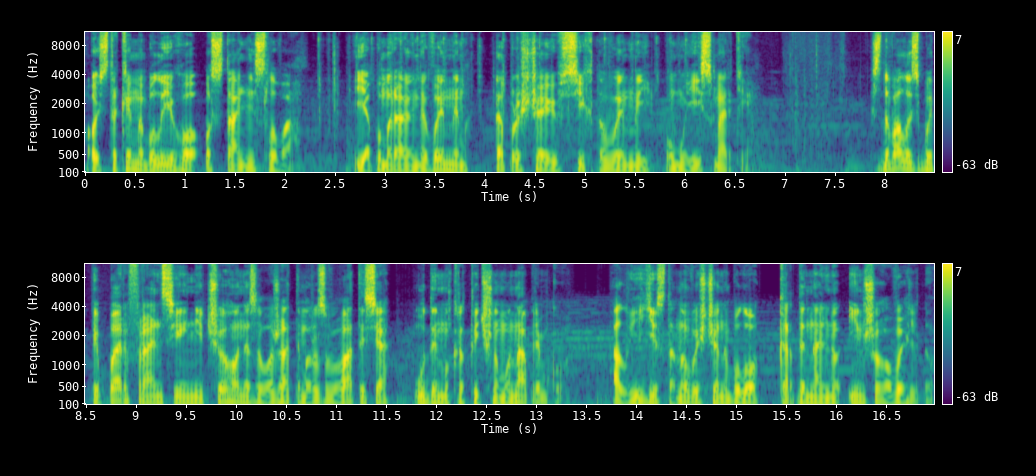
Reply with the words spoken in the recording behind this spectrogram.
Ось такими були його останні слова: Я помираю невинним та прощаю всіх, хто винний у моїй смерті. Здавалось би, тепер Франції нічого не заважатиме розвиватися у демократичному напрямку, але її становище не було кардинально іншого вигляду.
